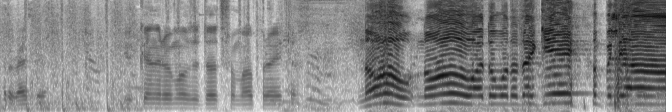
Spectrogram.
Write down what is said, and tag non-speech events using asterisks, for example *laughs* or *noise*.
You can remove the dot from operator. No, no, I don't wanna die again, *laughs* бля!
